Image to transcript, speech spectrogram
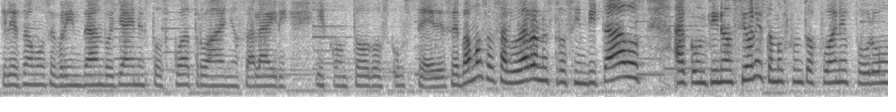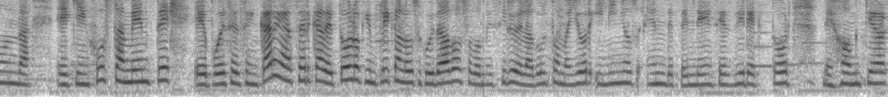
que les vamos brindando ya en estos cuatro años al aire y con todos ustedes. Eh, vamos a saludar a nuestros invitados. A continuación estamos junto a Juan Foronda, eh, quien justamente eh, pues se encarga acerca de todo lo que implican los cuidados a domicilio del adulto mayor y niños en dependencia. Es director de Home Care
